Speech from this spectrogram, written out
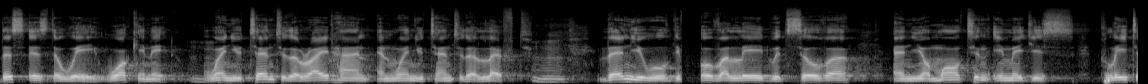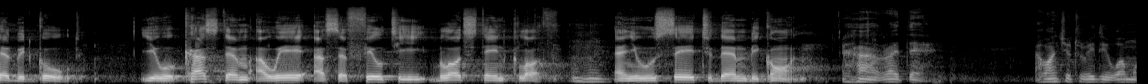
This is the way, walk in it. Mm. When you turn to the right hand and when you turn to the left, mm. then you will be overlaid with silver and your molten images plated with gold. You will cast them away as a filthy, blood stained cloth, mm-hmm. and you will say to them, Be gone. Uh-huh, right there. I want you to read it one more.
